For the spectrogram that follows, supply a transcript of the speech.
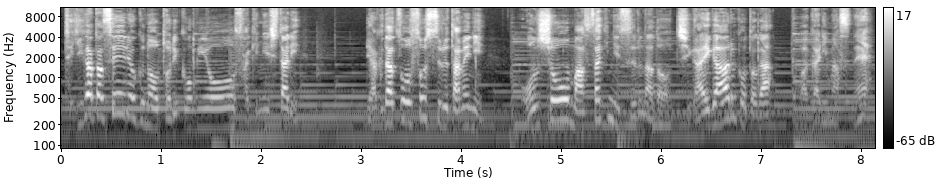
敵型勢力の取り込みを先にしたり略奪を阻止するために本性を真っ先にするなど違いがあることが分かりますね。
